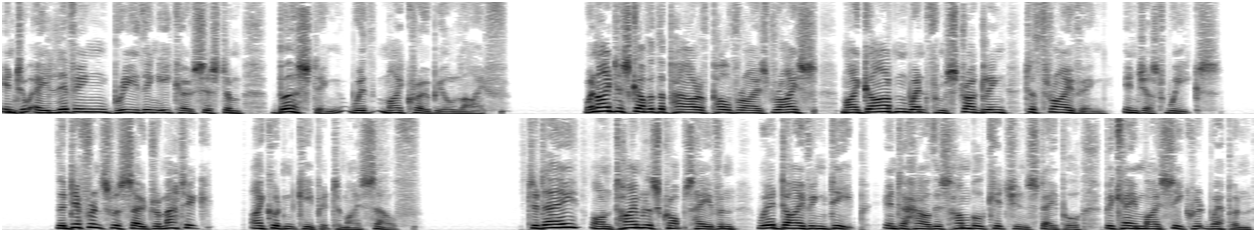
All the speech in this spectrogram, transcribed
into a living, breathing ecosystem bursting with microbial life. When I discovered the power of pulverized rice, my garden went from struggling to thriving in just weeks. The difference was so dramatic I couldn't keep it to myself. Today, on Timeless Crops Haven, we're diving deep into how this humble kitchen staple became my secret weapon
